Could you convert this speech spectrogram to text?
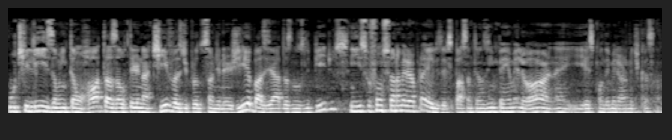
utilizam então rotas alternativas de produção de energia baseadas nos lipídios e isso funciona melhor para eles. Eles passam a ter um desempenho melhor né, e responder melhor à medicação.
